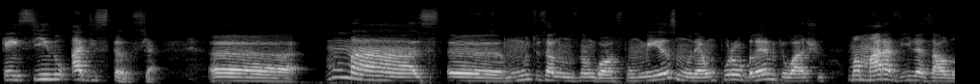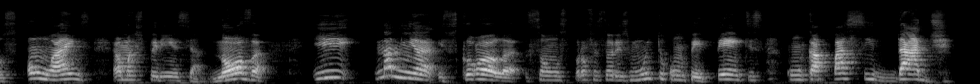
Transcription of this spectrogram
Que é ensino à distância. Uh, mas uh, muitos alunos não gostam mesmo, né? Um problema que eu acho uma maravilha as aulas online, é uma experiência nova e na minha escola são os professores muito competentes, com capacidade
